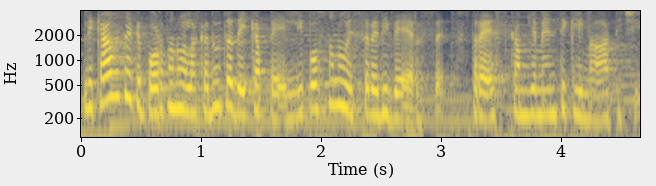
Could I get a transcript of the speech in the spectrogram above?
Le cause che portano alla caduta dei capelli possono essere diverse, stress, cambiamenti climatici,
